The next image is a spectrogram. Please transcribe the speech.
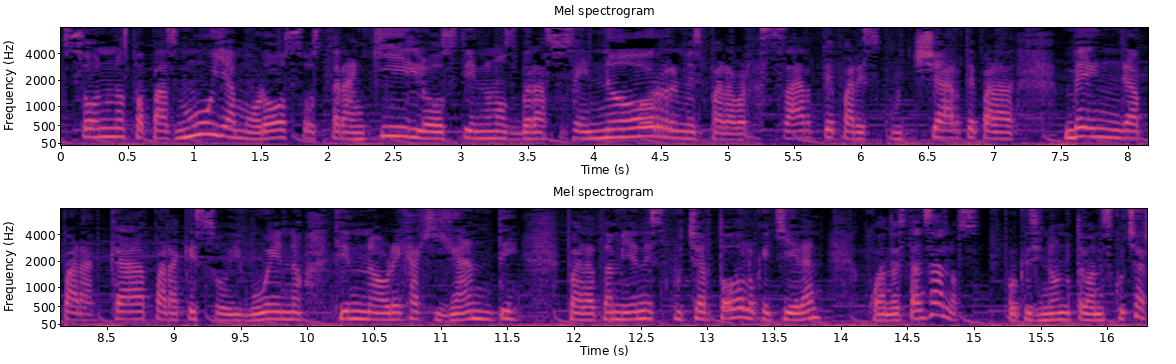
son unos papás muy amorosos, tranquilos, tienen unos brazos enormes para abrazarte, para escucharte, para venga para acá, para que soy bueno, tienen una oreja gigante para también escuchar todo lo que quieran cuando están sanos, porque si no no te van a escuchar.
